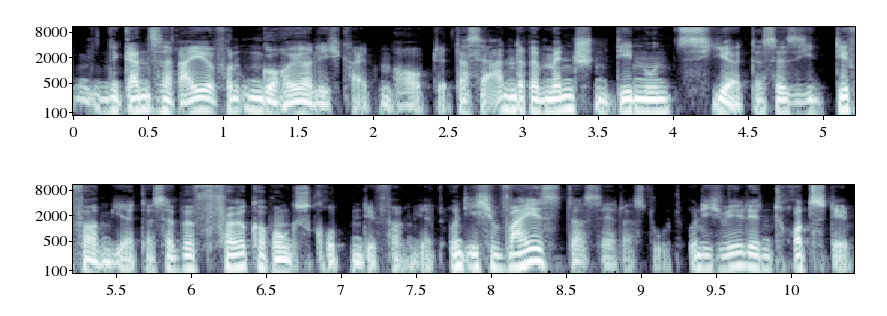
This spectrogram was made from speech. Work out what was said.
eine ganze Reihe von Ungeheuerlichkeiten behauptet, dass er andere Menschen denunziert, dass er sie diffamiert, dass er Bevölkerungsgruppen diffamiert. Und ich weiß, dass er das tut. Und ich will den trotzdem.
